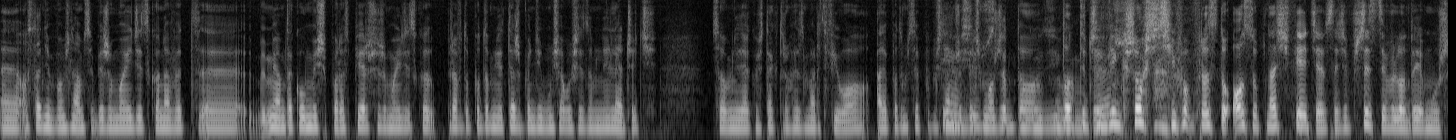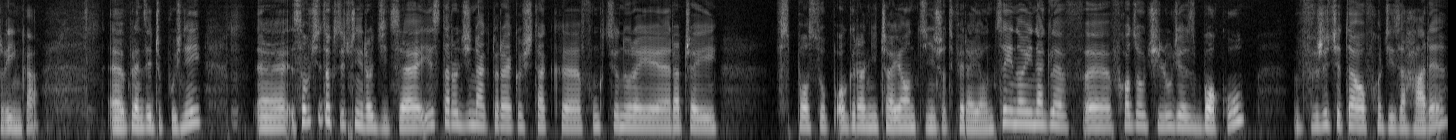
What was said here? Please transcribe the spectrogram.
E, Ostatnio pomyślałam sobie, że moje dziecko nawet, e, miałam taką myśl po raz pierwszy, że moje dziecko prawdopodobnie też będzie musiało się ze mnie leczyć, co mnie jakoś tak trochę zmartwiło, ale potem sobie pomyślałam, Ja że być może to dotyczy wiesz? większości po prostu osób na świecie, w sensie wszyscy wylądujemy u szrinka e, prędzej czy później. Są ci toksyczni rodzice, jest ta rodzina, która jakoś tak funkcjonuje raczej w sposób ograniczający niż otwierający. No i nagle wchodzą ci ludzie z boku. W życie Teo wchodzi Zachary,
